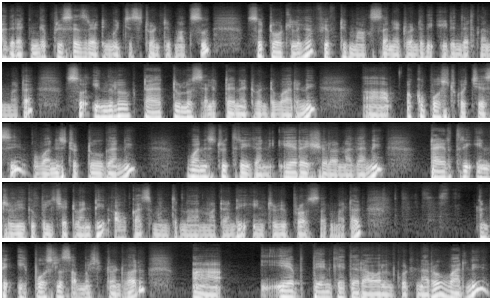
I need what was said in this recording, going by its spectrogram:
అదే రకంగా ప్రిసైజ్ రైటింగ్ వచ్చేసి ట్వంటీ మార్క్స్ సో టోటల్గా ఫిఫ్టీ మార్క్స్ అనేటువంటిది వేయడం జరుగుతుంది అనమాట సో ఇందులో టైర్ టూలో సెలెక్ట్ అయినటువంటి వారిని ఒక పోస్ట్కి వచ్చేసి వన్ ఇస్ టు టూ కానీ వన్ ఇస్ టు త్రీ కానీ ఏ రేషియోలో అన్నా కానీ టైర్ త్రీ ఇంటర్వ్యూకి పిలిచేటువంటి అవకాశం ఉంటున్నది అనమాట అండి. ఇంటర్వ్యూ ప్రాసెస్ అనమాట అంటే ఈ పోస్ట్లో సంబంధించినటువంటి వారు ఏ దేనికైతే రావాలనుకుంటున్నారో వారిని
